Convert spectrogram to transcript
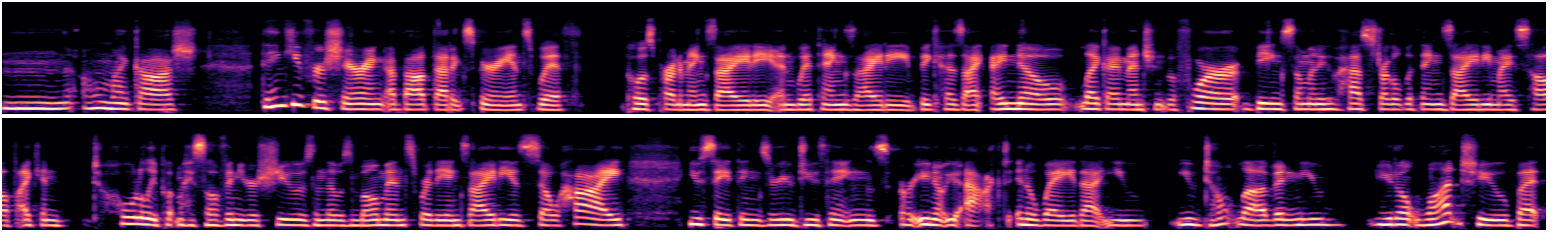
Mm, oh my gosh. Thank you for sharing about that experience with postpartum anxiety and with anxiety because I, I know, like I mentioned before, being someone who has struggled with anxiety myself, I can totally put myself in your shoes in those moments where the anxiety is so high, you say things or you do things or you know, you act in a way that you you don't love and you you don't want to, but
